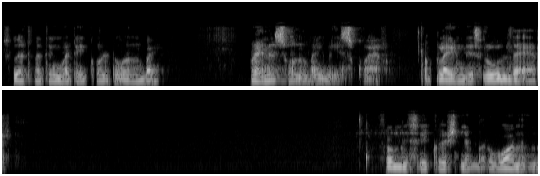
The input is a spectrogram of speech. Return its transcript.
So that's nothing but equal to 1 by minus 1 by v square. Applying this rule there from this equation number 1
